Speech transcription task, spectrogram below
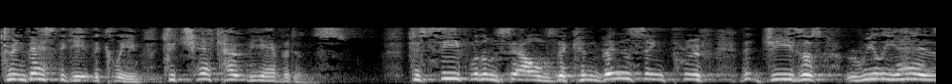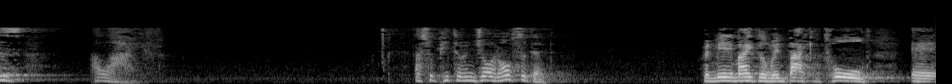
To investigate the claim. To check out the evidence. To see for themselves the convincing proof that Jesus really is alive. That's what Peter and John also did. When Mary Magdalene went back and told uh,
